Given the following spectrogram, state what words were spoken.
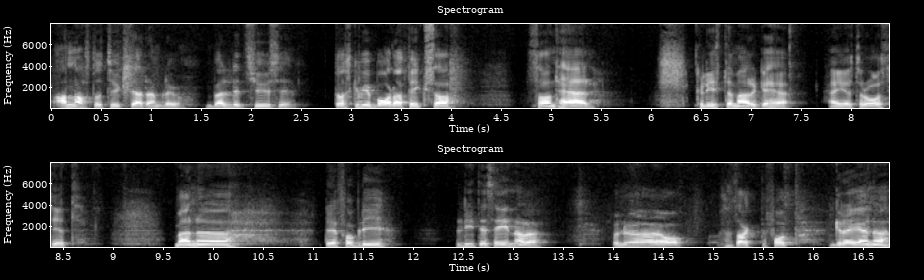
Annars då tyckte jag den blev väldigt tjusig. Då ska vi bara fixa sånt här klistermärke här är ju trasigt. Men eh, det får bli lite senare. För nu har jag som sagt fått grejerna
